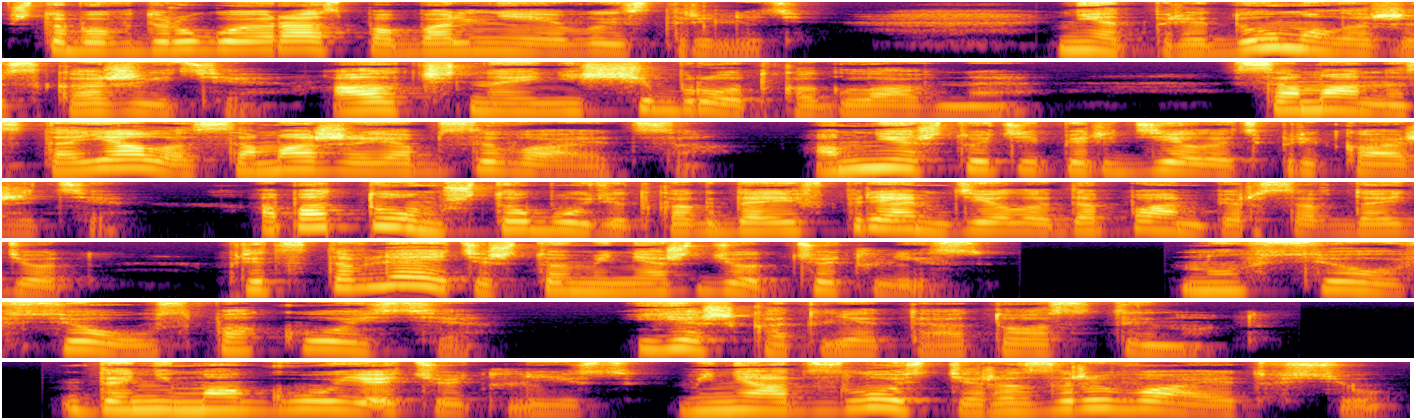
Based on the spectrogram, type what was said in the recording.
чтобы в другой раз побольнее выстрелить. Нет, придумала же, скажите. Алчная нищебродка главное. Сама настояла, сама же и обзывается. А мне что теперь делать прикажете? А потом что будет, когда и впрямь дело до памперсов дойдет? Представляете, что меня ждет, тетя Лиз? Ну все, все, успокойся. Ешь котлеты, а то остынут. Да не могу я, тетя Лиз. Меня от злости разрывает всю.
